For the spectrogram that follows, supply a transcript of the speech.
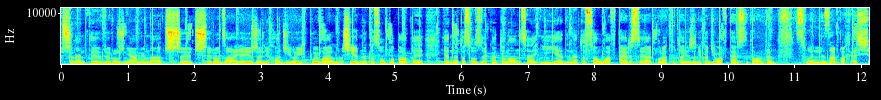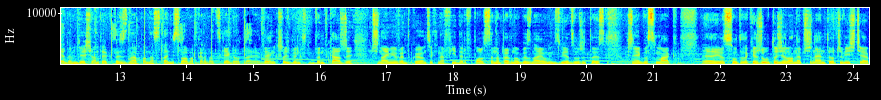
przynęty wyróżniamy na trzy, trzy rodzaje, jeżeli chodzi o ich pływalność. Jedne to są pop-upy, jedne to są zwykłe tonące i jedne to są waftersy. Akurat tutaj, jeżeli chodzi o waftersy, to mam ten słynny zapach S70, jak ktoś zna pana Stanisława Karwackiego, prawie większość wędkarzy, przynajmniej wędkujących na feeder w Polsce na pewno go znają, więc wiedzą, że to jest właśnie jego smak. E, Są to takie żółto-zielone przynęty, oczywiście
